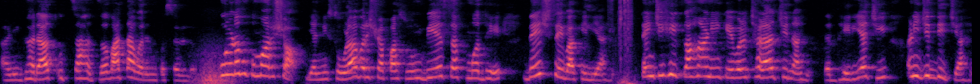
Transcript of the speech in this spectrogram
आणि घरात उत्साहाचं वातावरण पसरलं. पूर्णम कुमार शॉ यांनी सोळा वर्षापासून बीएसएफमध्ये देश सेवा केली आहे. त्यांची ही कहाणी केवळ छळाची नाही तर धैर्याची आणि जिद्दीची आहे.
